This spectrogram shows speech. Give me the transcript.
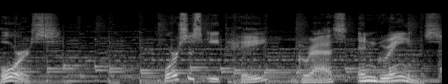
Horse Horses eat hay, grass, and grains.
